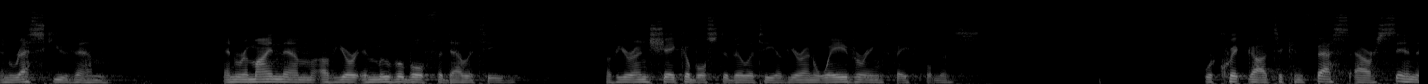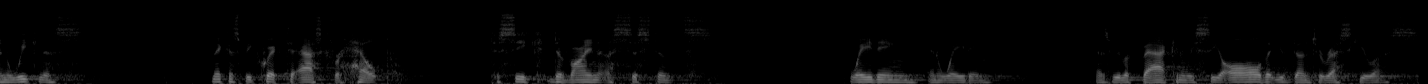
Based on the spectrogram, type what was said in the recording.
and rescue them and remind them of your immovable fidelity, of your unshakable stability, of your unwavering faithfulness. We're quick, God, to confess our sin and weakness. Make us be quick to ask for help, to seek divine assistance, waiting and waiting as we look back and we see all that you've done to rescue us.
